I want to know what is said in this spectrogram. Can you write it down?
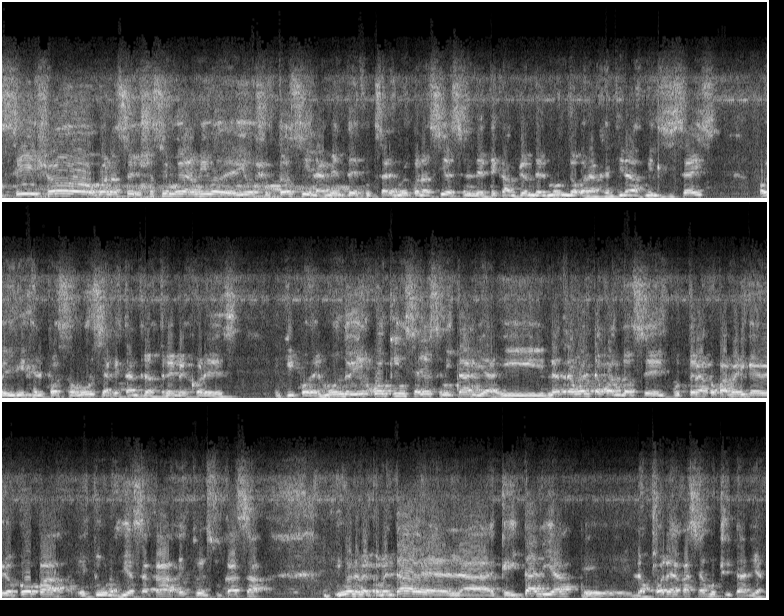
Sí, yo, bueno, yo soy muy amigo de Diego Justosi, el ambiente de futsal es muy conocido, es el de T campeón del mundo con Argentina 2016, hoy dirige el Pozo Murcia, que está entre los tres mejores equipos del mundo y él jugó 15 años en Italia y la otra vuelta cuando se disputó la Copa América de Eurocopa, estuvo unos días acá, estuve en su casa y bueno, me comentaba que, Italia, eh, los jugadores de acá se mucho Italia.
